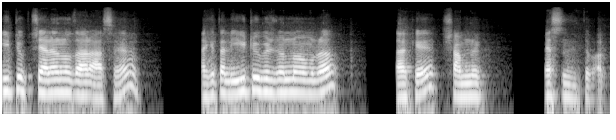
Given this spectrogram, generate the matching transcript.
ইউটিউব চ্যানেলও তার আছে হ্যাঁ? তাকে তাহলে ইউটিউবের জন্য আমরা তাকে সামনে মেসেজ দিতে পারব।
